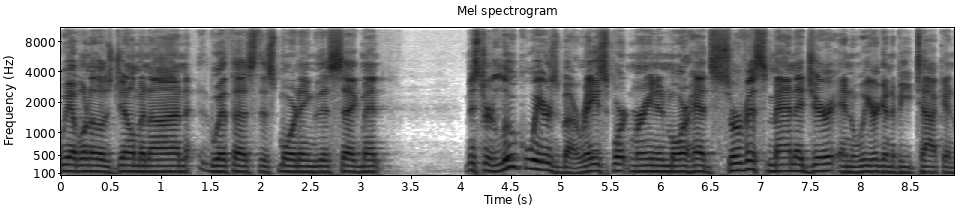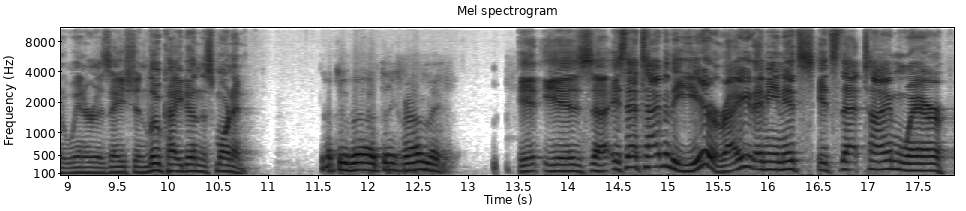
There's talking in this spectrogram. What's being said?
We have one of those gentlemen on with us this morning, this segment. Mr. Luke Wiersma, Ray Sport Marine and Moorhead Service Manager, and we are going to be talking winterization. Luke, how you doing this morning? Not too bad. Thanks for having me. It is uh, it's that time of the year, right? I mean, it's it's that time where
